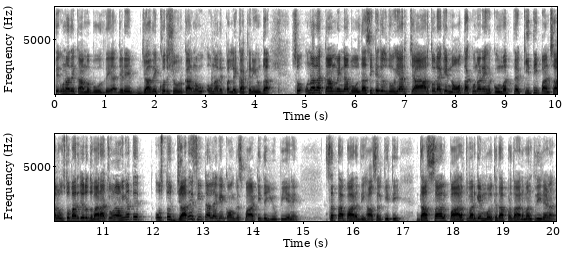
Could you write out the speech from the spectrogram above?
ਤੇ ਉਹਨਾਂ ਦੇ ਕੰਮ ਬੋਲਦੇ ਆ, ਜਿਹੜੇ ਜ਼ਿਆਦਾ ਖੁਦ ਸ਼ੋਰ ਕਰਨ, ਉਹ- ਉਹਨਾਂ ਦੇ ਪੱਲੇ ਕੱਖ ਨਹੀਂ ਹੁੰਦਾ। ਸੋ ਉਹਨਾਂ ਦਾ ਕੰਮ ਇੰਨਾ ਬੋਲਦਾ ਸੀ ਕਿ ਜਦੋਂ 2004 ਤੋਂ ਲੈ ਕੇ 9 ਤੱਕ ਉਹਨਾਂ ਨੇ ਹਕੂਮਤ ਕੀਤੀ 5 ਸਾਲ, ਉਸ ਤੋਂ ਬਾਅਦ ਜਦੋਂ ਦੁਬਾਰਾ ਚੋਣਾਂ ਹੋਈਆਂ ਤੇ ਉਸ ਤੋਂ ਜ਼ਿਆਦਾ ਸੀਟਾਂ ਲੈ ਕੇ ਕਾਂਗਰਸ ਪਾਰਟੀ ਤੇ ਯੂਪੀਏ ਨੇ ਸੱਤਾ ਭਾਰਤ ਦੀ ਹਾਸਲ ਕੀਤੀ। 10 ਸਾਲ ਭਾਰਤ ਵਰਗੇ ਮੁਲਕ ਦਾ ਪ੍ਰਧਾਨ ਮੰਤਰੀ ਰਹਿਣਾ,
